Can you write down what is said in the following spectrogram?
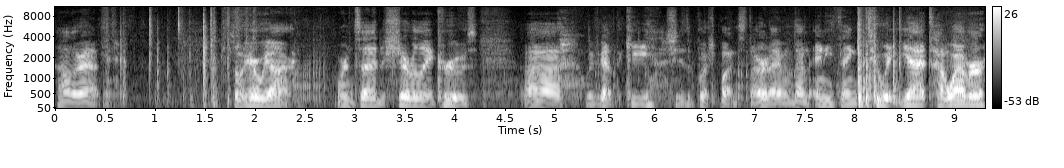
Holler at me. So here we are. We're inside the Chevrolet Cruze. Uh, we've got the key. She's a push button start. I haven't done anything to it yet. However,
